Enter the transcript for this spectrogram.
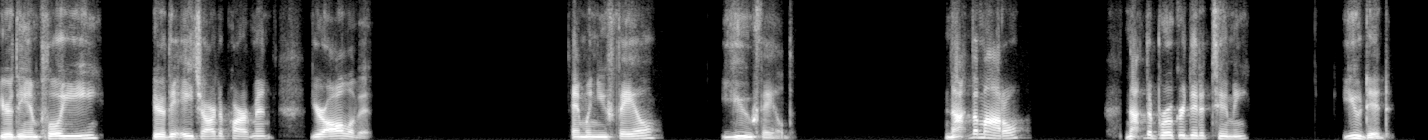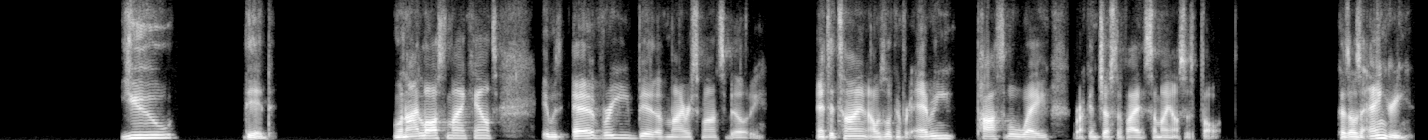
you're the employee, you're the HR department, you're all of it. And when you fail, you failed. Not the model, not the broker did it to me. You did. You did. When I lost my accounts, it was every bit of my responsibility. And At the time, I was looking for every possible way where I can justify it somebody else's fault. Because I was angry.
